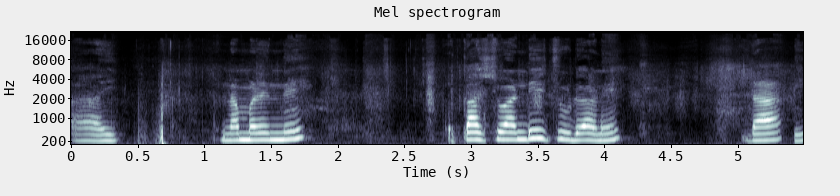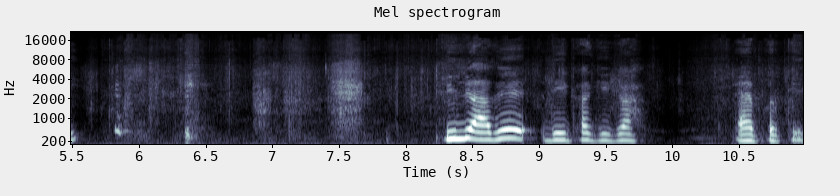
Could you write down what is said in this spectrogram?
ആയി. നമ്മളിന്ന് കശുവണ്ടി ചൂടാണ്. ഇല്ല അത് ദീക്കാക്കിക്ക പേപ്പർക്ക്.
